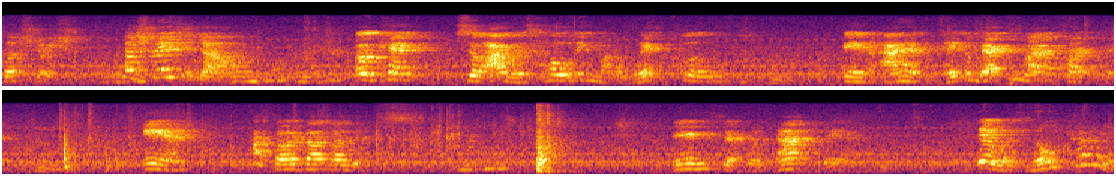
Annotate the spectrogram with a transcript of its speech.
frustration. Frustration, y'all. Okay, so I was holding my wet clothes and I had to take them back to my apartment. And I thought about my list. Things that were not there. There was no dryer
